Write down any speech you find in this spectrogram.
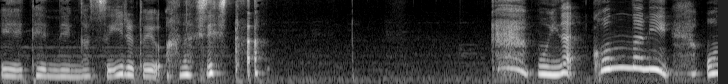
えー、天然が過ぎるというお話でした。もういない。こんなに同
